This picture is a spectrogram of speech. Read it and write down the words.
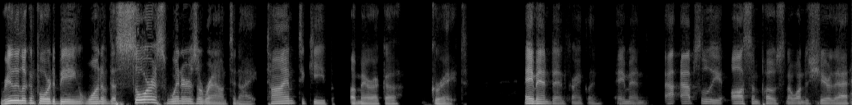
really looking forward to being one of the sorest winners around tonight. Time to keep America great. Amen, Ben Franklin. Amen. A- absolutely awesome post, and I wanted to share that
